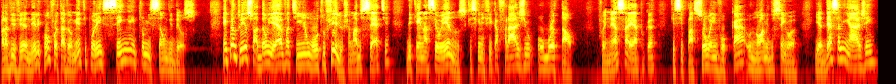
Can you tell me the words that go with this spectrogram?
para viver nele confortavelmente, porém sem a intromissão de Deus. Enquanto isso, Adão e Eva tinham outro filho, chamado Sete, de quem nasceu Enos, que significa frágil ou mortal. Foi nessa época que se passou a invocar o nome do Senhor. E é dessa linhagem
